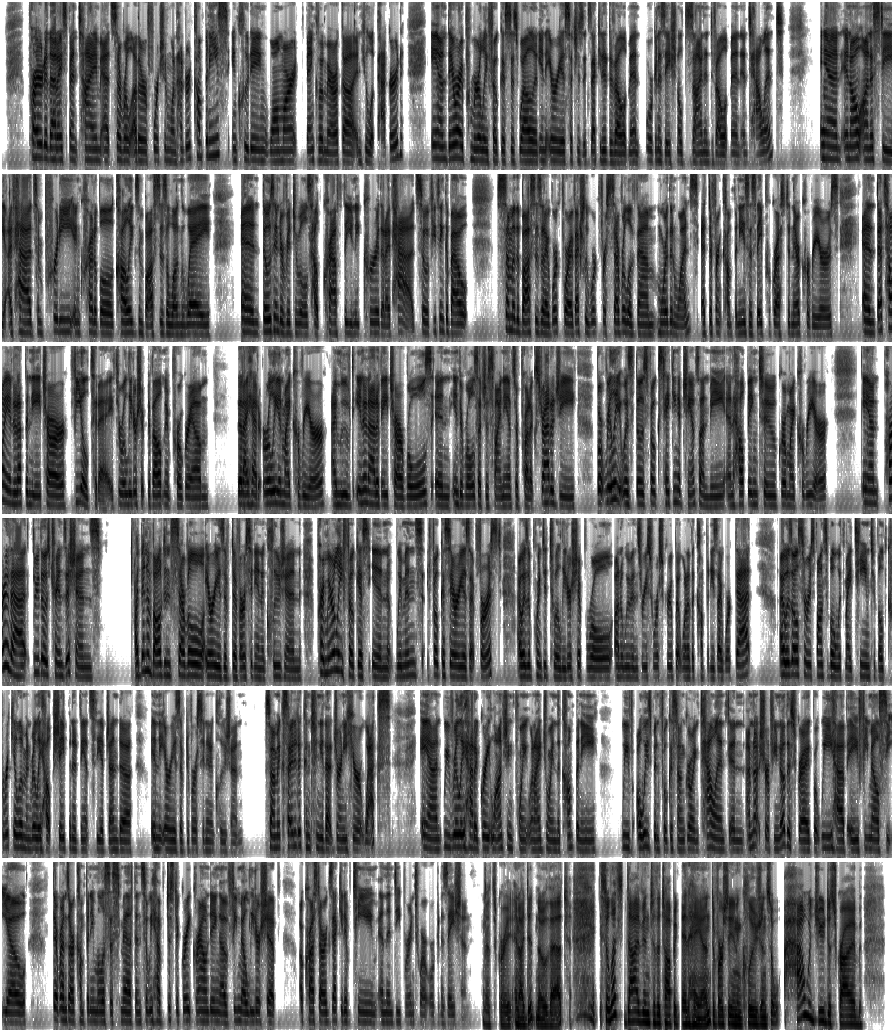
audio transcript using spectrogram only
Prior to that, I spent time at several other Fortune 100 companies, including Walmart, Bank of America, and Hewlett Packard. And there I primarily focused as well in areas such as executive development, organizational design and development, and talent. And in all honesty, I've had some pretty incredible colleagues and bosses along the way. And those individuals help craft the unique career that I've had. So if you think about some of the bosses that I work for, I've actually worked for several of them more than once at different companies as they progressed in their careers. And that's how I ended up in the HR field today through a leadership development program that I had early in my career. I moved in and out of HR roles and into roles such as finance or product strategy. But really, it was those folks taking a chance on me and helping to grow my career. And part of that, through those transitions, I've been involved in several areas of diversity and inclusion, primarily focused in women's focus areas at first. I was appointed to a leadership role on a women's resource group at one of the companies I worked at. I was also responsible with my team to build curriculum and really help shape and advance the agenda in the areas of diversity and inclusion. So I'm excited to continue that journey here at WEX. And we really had a great launching point when I joined the company we've always been focused on growing talent. And I'm not sure if you know this, Greg, but we have a female CEO that runs our company, Melissa Smith. And so we have just a great grounding of female leadership across our executive team and then deeper into our organization. That's great. And I did know that. So let's dive into the topic at hand diversity and inclusion. So, how would you describe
